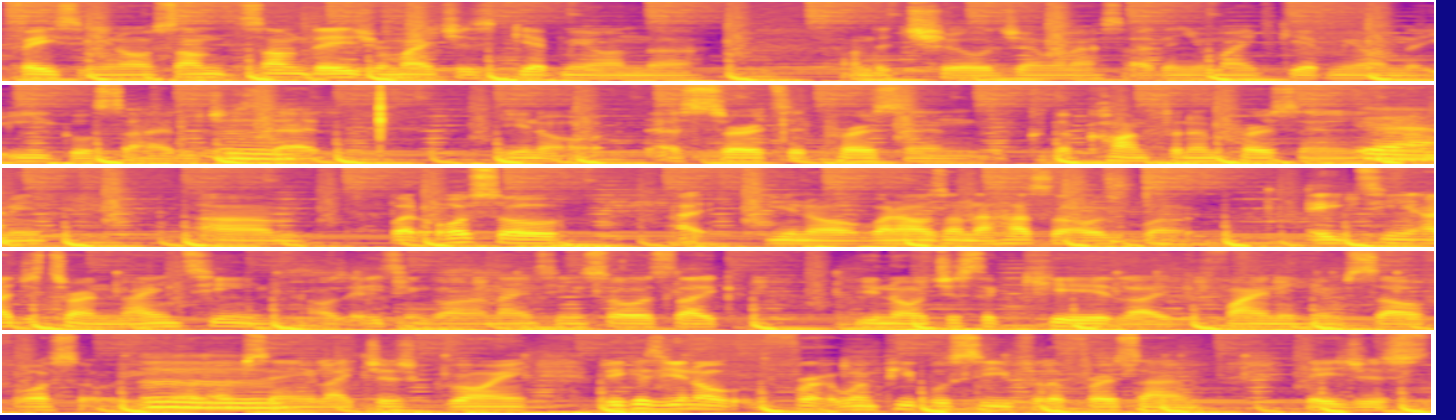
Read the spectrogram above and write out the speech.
facing. You know, some some days you might just get me on the on the chill Gemini side, then you might get me on the eagle side, which is Mm. that you know assertive person, the confident person. You know what Yeah. I mean? Um, but also, I you know when I was on the hustle, I was about 18. I just turned 19. I was 18 going on 19. So it's like, you know, just a kid like finding himself also. You know what I'm Mm. saying? Like just growing because you know, for, when people see for the first time, they just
